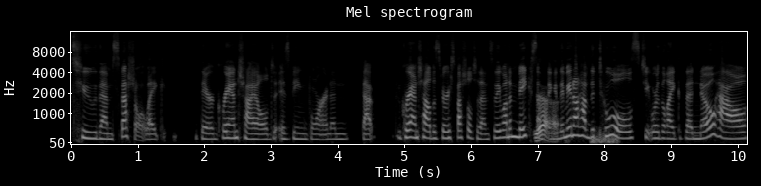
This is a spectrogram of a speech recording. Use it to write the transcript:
to them special. Like their grandchild is being born and that grandchild is very special to them so they want to make something Yeah. and they may not have the tools to or the like the know-how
